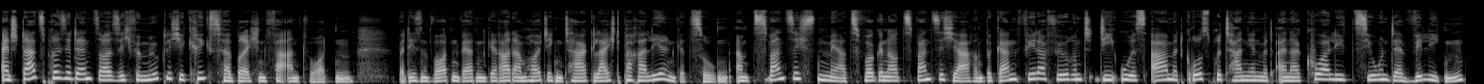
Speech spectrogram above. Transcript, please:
Ein Staatspräsident soll sich für mögliche Kriegsverbrechen verantworten. Bei diesen Worten werden gerade am heutigen Tag leicht Parallelen gezogen. Am 20. März vor genau 20 Jahren begann federführend die USA mit Großbritannien mit einer Koalition der Willigen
